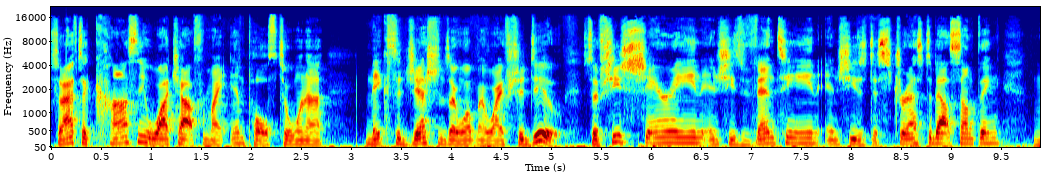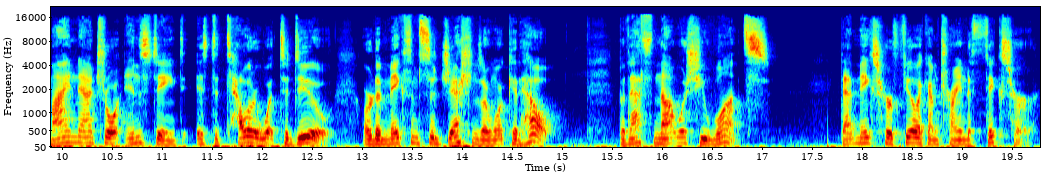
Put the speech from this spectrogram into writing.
So I have to constantly watch out for my impulse to want to make suggestions on what my wife should do. So if she's sharing and she's venting and she's distressed about something, my natural instinct is to tell her what to do or to make some suggestions on what could help. But that's not what she wants. That makes her feel like I'm trying to fix her.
